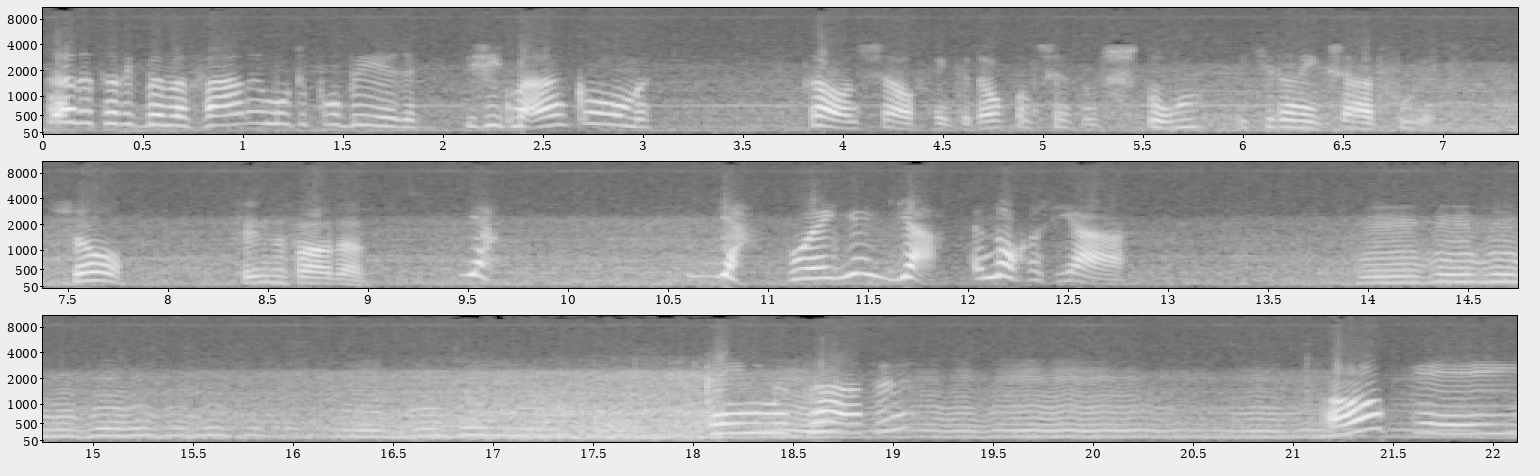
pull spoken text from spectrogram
Nou, dat had ik bij mijn vader moeten proberen. Die ziet me aankomen. Trouwens, zelf vind ik het ook ontzettend stom dat je er niks uitvoert. Zo, vindt mevrouw dat? Ja. Hoor je? Ja. En nog eens ja. Kan je niet meer praten? Oké,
